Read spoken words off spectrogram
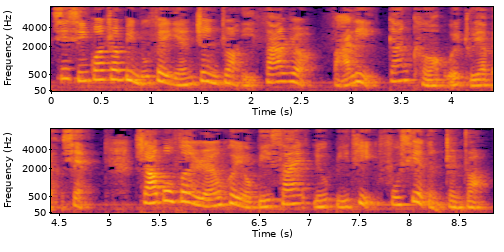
新型冠状病毒肺炎症状以发热、乏力、干咳为主要表现，少部分人会有鼻塞、流鼻涕、腹泻等症状。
